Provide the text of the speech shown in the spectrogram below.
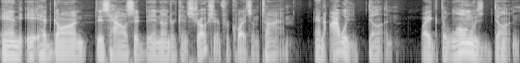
and it had gone. This house had been under construction for quite some time, and I was done. Like the loan was done.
